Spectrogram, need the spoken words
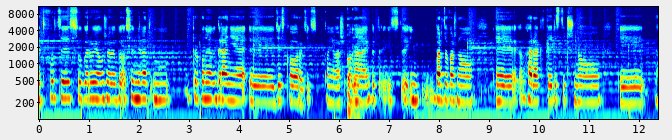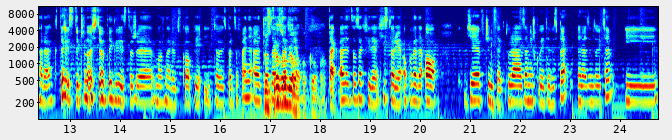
y, twórcy sugerują, że jakby od 7 lat mm, proponują granie y, dziecko-rodzic, ponieważ Okej. ona jakby jest y, bardzo ważną y, charakterystyczną y, charakterystycznością tej gry jest to, że można grać w kopie i to jest bardzo fajne, ale to, To jest za, gra zrobiona chwilę. pod koopa. Tak, ale to za chwilę. Historia opowiada o dziewczynce, która zamieszkuje tę wyspę razem z ojcem i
